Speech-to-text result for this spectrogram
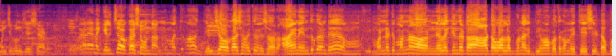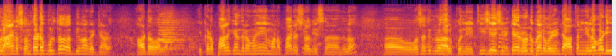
మంచి పనులు చేసినాడు ఈసారి ఆయన గెలిచే అవకాశం ఉందా? ఈ మధ్య గెలిచే అవకాశం అయితే ఉంది సార్. ఆయన ఎందుకంటే మొన్నటి మొన్న నెల కిందట ఆటో వాళ్ళకు కూడా అది బీమా పథకం ఎత్తేసి డబ్బులు ఆయన సొంత డబ్బులతో బీమా కట్టినాడు ఆటో వాళ్ళకు. ఇక్కడ పాలకేంద్రం అని మన ఫారెస్ట్ ఆఫీస్ అందులో ఆ, వసతి గృహాలు కొన్ని తీసేసి ఉంటే రోడ్డు పైన పడి ఉంటే అతను నిలబడి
